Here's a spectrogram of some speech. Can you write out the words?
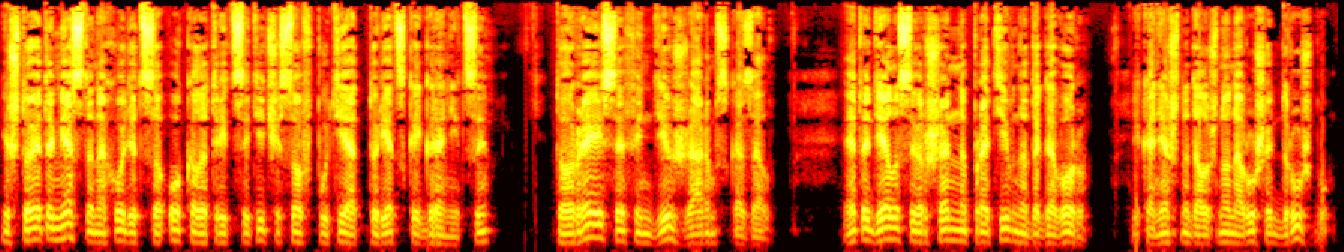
и что это место находится около 30 часов пути от турецкой границы, то Рейс Эфенди жаром сказал — это дело совершенно противно договору и, конечно, должно нарушить дружбу,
